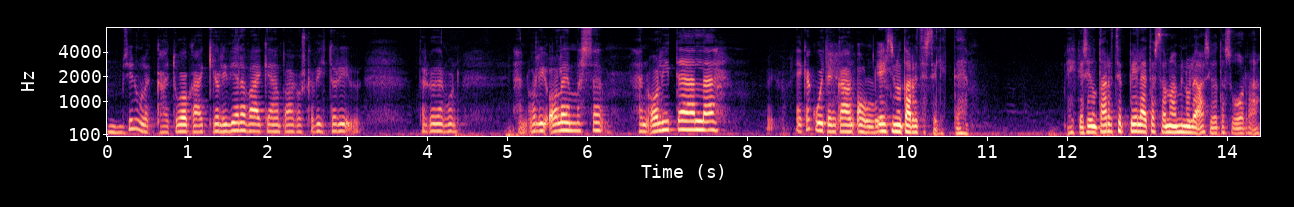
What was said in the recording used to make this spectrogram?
Hmm. Sinulle kai tuo kaikki oli vielä vaikeampaa, koska Vihtori, tarkoitan kun hän oli olemassa, hän oli täällä, eikä kuitenkaan ollut. Ei sinun tarvitse selittää. Eikä sinun tarvitse pelätä sanoa minulle asioita suoraan.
